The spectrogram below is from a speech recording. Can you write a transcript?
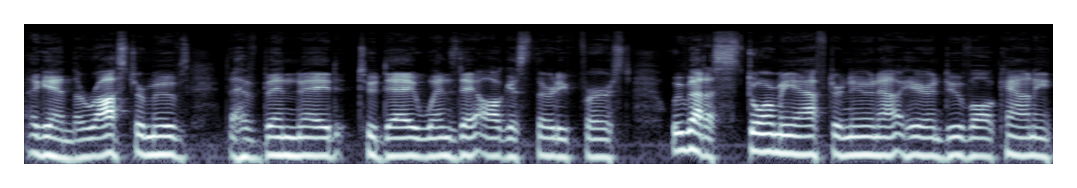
Again, the roster moves that have been made today, Wednesday, August 31st. We've got a stormy afternoon out here in Duval County.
